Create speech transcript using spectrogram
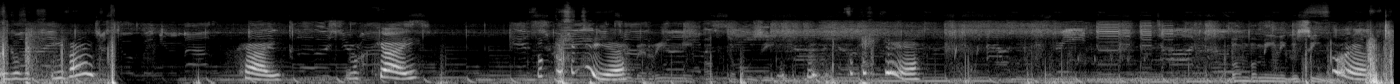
To jest event? Hej. No hej. Co tu się dzieje? Co tu się dzieje? Bombomini Gusini. Co jest?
